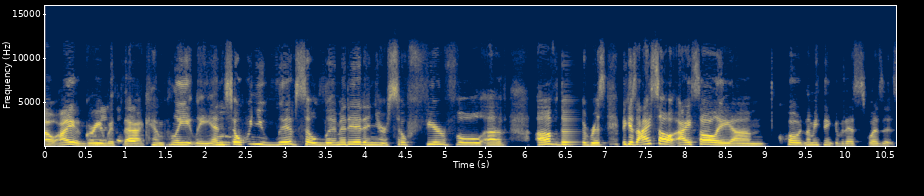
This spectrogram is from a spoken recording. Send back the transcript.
Oh, I agree with that completely. And so when you live so limited and you're so fearful of of the risk, because I saw I saw a um, quote. Let me think of this. Was it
